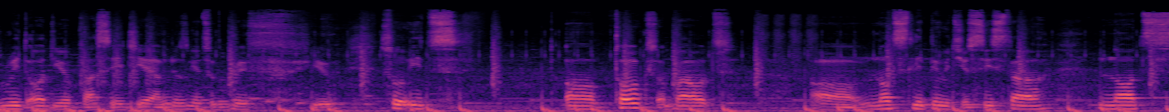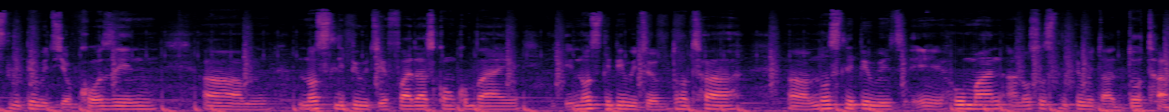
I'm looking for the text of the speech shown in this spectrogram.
read audio passage here. I'm just going to brief you. So it uh, talks about um, not sleeping with your sister, not sleeping with your cousin, um, not sleeping with your father's concubine, not sleeping with your daughter, um, not sleeping with a woman and also sleeping with her daughter.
